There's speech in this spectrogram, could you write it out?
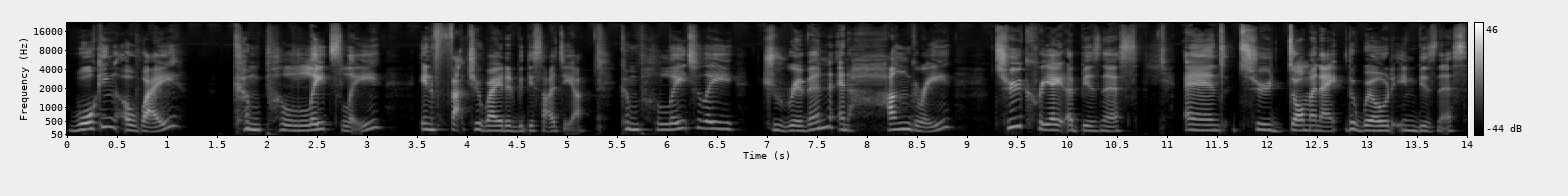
walking away completely infatuated with this idea, completely driven and hungry to create a business and to dominate the world in business.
